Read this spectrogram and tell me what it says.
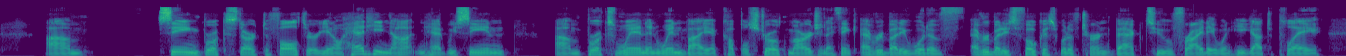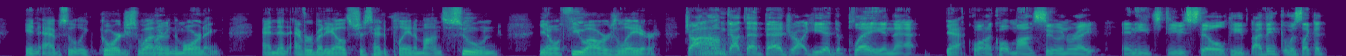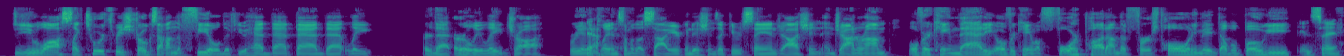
um, seeing Brooks start to falter, you know, had he not and had we seen um, Brooks win and win by a couple stroke margin, I think everybody would have everybody's focus would have turned back to Friday when he got to play in absolutely gorgeous weather right. in the morning, and then everybody else just had to play in a monsoon. You know, a few hours later. Jon um, Rahm got that bad draw. He had to play in that yeah quote unquote monsoon, right? And he he still he I think it was like a you lost like two or three strokes on the field if you had that bad that late or that early late draw where he had yeah. to play in some of those soggy conditions, like you were saying, Josh. And, and Jon Rahm overcame that. He overcame a four putt on the first hole when he made double bogey. Insane.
